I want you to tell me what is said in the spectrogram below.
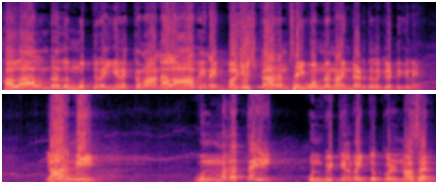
ஹலால்ன்றது முத்திரை இருக்குமானால் ஆவினை பகிஷ்காரம் செய்வோம்னு நான் இந்த இடத்துல கேட்டுக்கிறேன். யார் நீ? உன் மதத்தை உன் வீட்டில் வைத்துக்கொள் நாசர்.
